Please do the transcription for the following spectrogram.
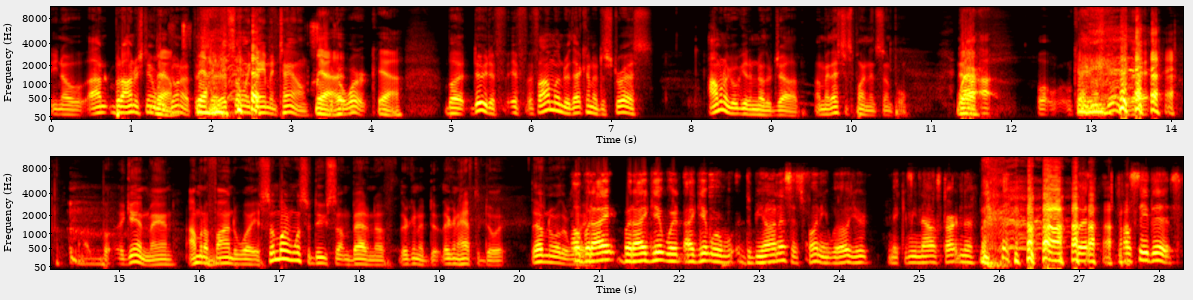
You know, I, but I understand where No. you're going at this. Yeah. That's the only game in town. Yeah. to go work. Yeah, But dude, if if if I'm under that kind of distress, I'm gonna go get another job. I mean, that's just plain and simple. Now, Where? I, well, okay, I'm getting to that. but again, man, I'm gonna find a way. If someone wants to do something bad enough, they're gonna do. They're gonna have to do it. They have no other oh, way. Oh, but I but I get what I get what to be honest, it's funny. Will you're making me now starting to but I'll say this.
